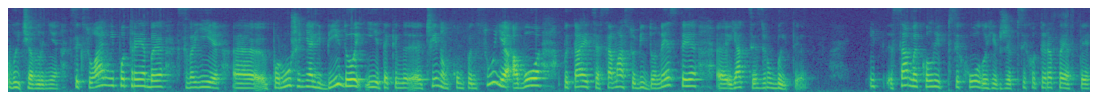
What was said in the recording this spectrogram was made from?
вичавлені сексуальні потреби, свої е, порушення лібідо і таким е, чином компенсує або питається сама собі донести, е, як це зробити. І саме коли психологи, вже психотерапевти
